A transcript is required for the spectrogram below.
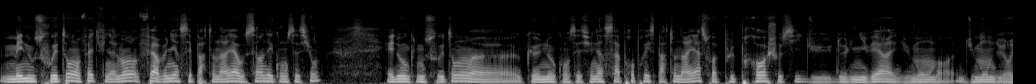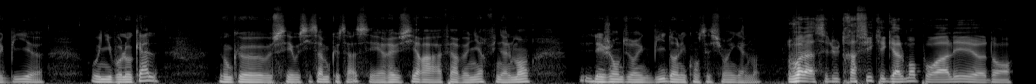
mais nous souhaitons en fait finalement faire venir ces partenariats au sein des concessions. Et donc, nous souhaitons euh, que nos concessionnaires s'approprient ce partenariat, soient plus proches aussi du, de l'univers et du monde, du monde du rugby euh, au niveau local. Donc, euh, c'est aussi simple que ça, c'est réussir à faire venir finalement les gens du rugby dans les concessions également. Voilà, c'est du trafic également pour aller euh, dans,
